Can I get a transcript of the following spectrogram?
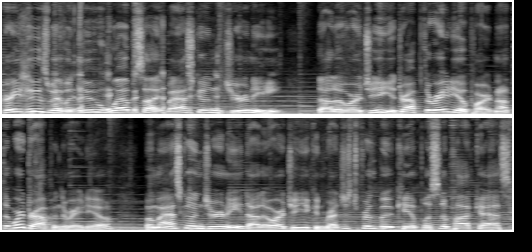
great news. We have a new website, masculinejourney.org. You drop the radio part. Not that we're dropping the radio, but masculinejourney.org. You can register for the boot camp, listen to podcasts,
